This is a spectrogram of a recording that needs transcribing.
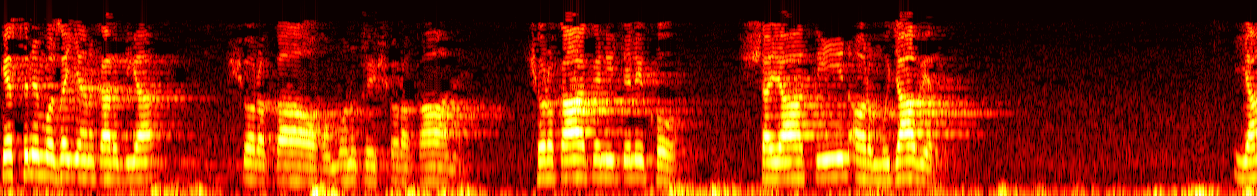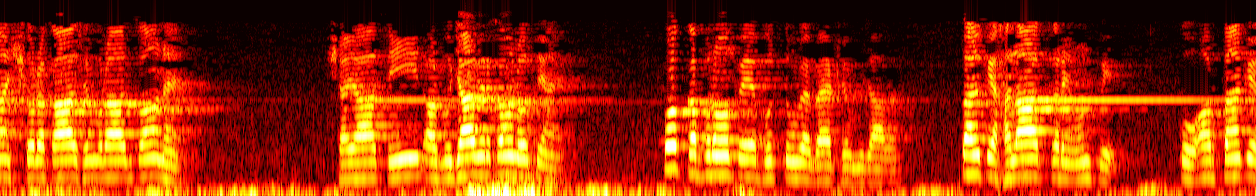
کس نے مزین کر دیا؟ شرکا ہم ان کے شرکا نے۔ شرکا کے نیچے لکھو شیاتین اور مجاور۔ یہاں شرکا سے مراد کون ہے شیاتین اور مجاور کون ہوتے ہیں؟ وہ قبروں پہ، بتوں میں بیٹھے مجاور۔ تاکہ ہلاک کریں ان پہ۔ کو اور تاکہ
